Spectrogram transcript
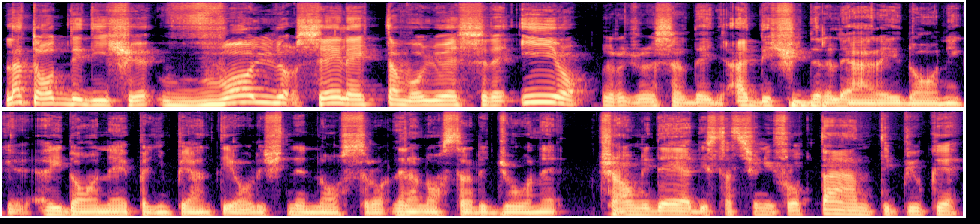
la Todde dice: voglio, se eletta, voglio essere io, in Regione Sardegna, a decidere le aree idonee, idonee per gli impianti eolici nel nostro, nella nostra regione ha un'idea di stazioni flottanti più che,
